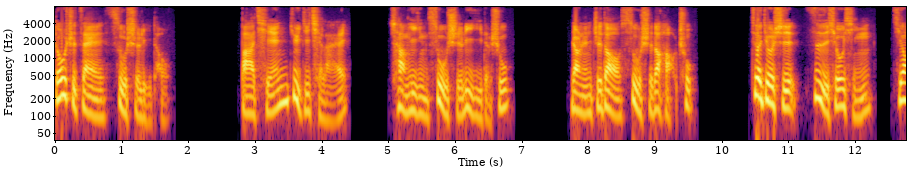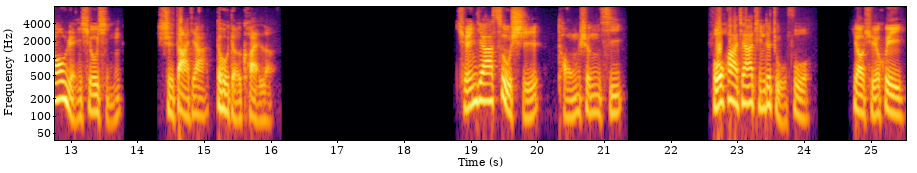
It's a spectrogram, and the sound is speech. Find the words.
都是在素食里头。把钱聚集起来，倡印素食利益的书，让人知道素食的好处，这就是自修行教人修行，使大家都得快乐。全家素食同生息。佛化家庭的主妇要学会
